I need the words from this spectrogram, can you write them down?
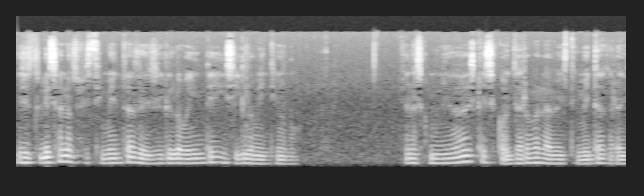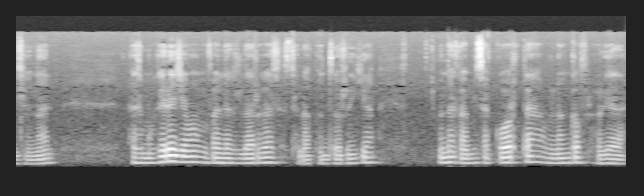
y se utilizan las vestimentas del siglo XX y siglo XXI. En las comunidades que se conserva la vestimenta tradicional, las mujeres llevan faldas largas hasta la pantorrilla, una camisa corta, blanca floreada.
